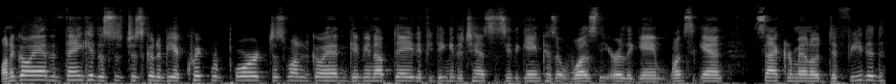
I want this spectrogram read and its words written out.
Want to go ahead and thank you. This was just going to be a quick report. Just wanted to go ahead and give you an update if you didn't get a chance to see the game because it was the early game. Once again, Sacramento defeated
